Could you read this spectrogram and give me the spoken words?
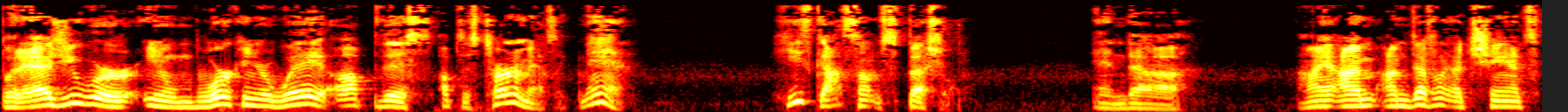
But as you were, you know, working your way up this up this tournament, I was like, man, he's got something special. And uh, I, I'm I'm definitely a Chance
